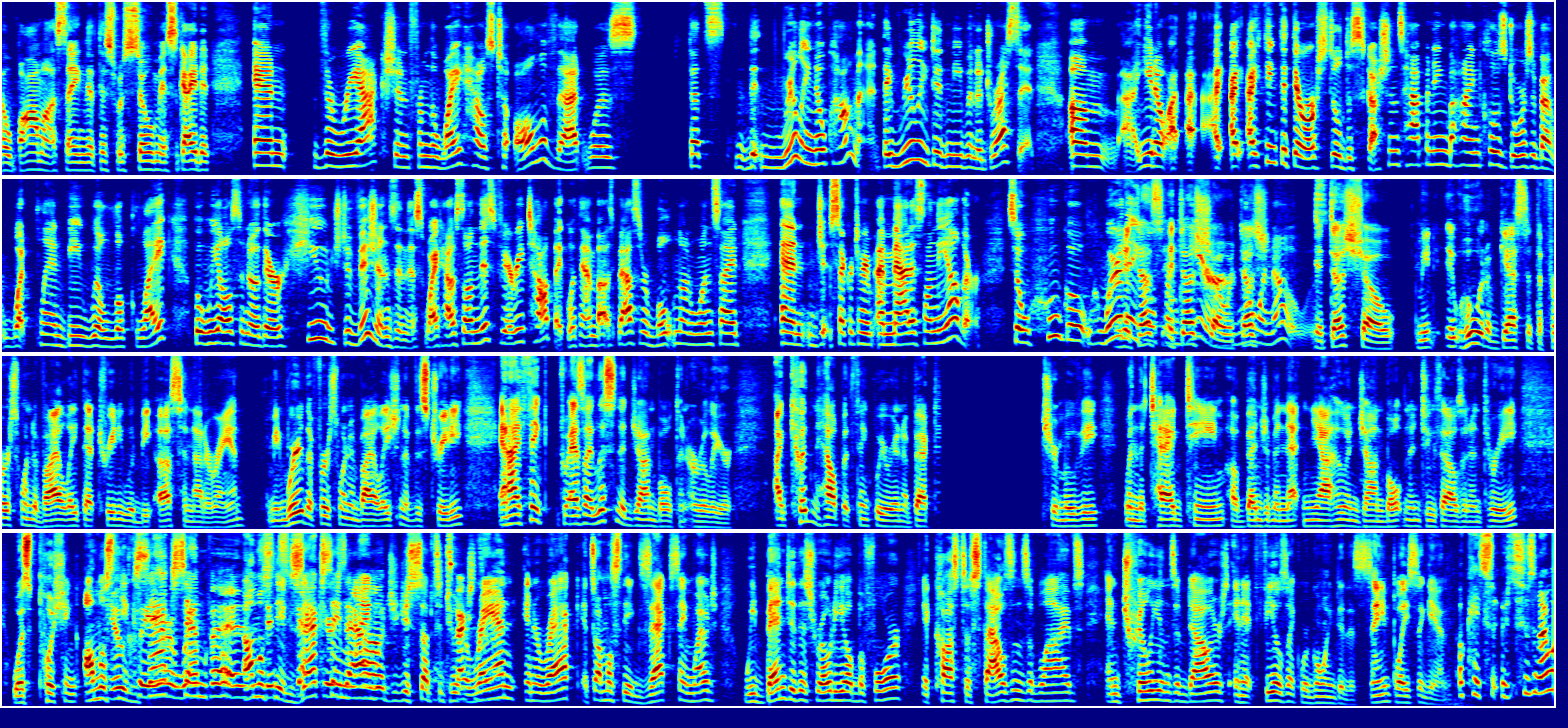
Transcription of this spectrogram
Obama saying that this was so misguided. And the reaction from the White House to all of that was that's really no comment. They really didn't even address it. Um, you know, I, I, I, think that there are still discussions happening behind closed doors about what Plan B will look like, but we also know there are huge divisions in this White House on this very topic, with Ambassador Bolton on one side and Secretary Mattis on the other. So who go where and they does, go from it does here, show, it no does, one knows. It does show. I mean, it, who would have guessed that the first one to violate that treaty would be us and not Iran? I mean, we're the first one in violation of this treaty. And I think, as I listened to John Bolton earlier, I couldn't help but think we were in a Back movie when the tag team of Benjamin Netanyahu and John Bolton in 2003 was pushing almost Nuclear the exact same weapons, almost the exact same out. language you just substitute Iran in Iraq. It's almost the exact same language. We've been to this rodeo before. It cost us thousands of lives and trillions of dollars and it feels like we're going to the same place again. Okay so, Susan I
